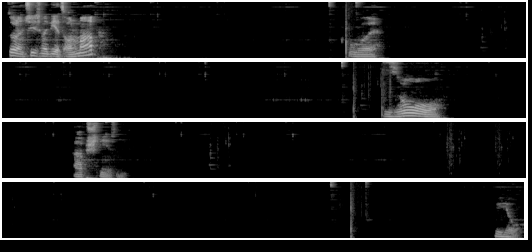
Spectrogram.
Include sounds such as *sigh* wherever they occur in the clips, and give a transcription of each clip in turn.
So, dann schießen wir die jetzt auch noch mal ab. Cool. So. Abschließen. Jo.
